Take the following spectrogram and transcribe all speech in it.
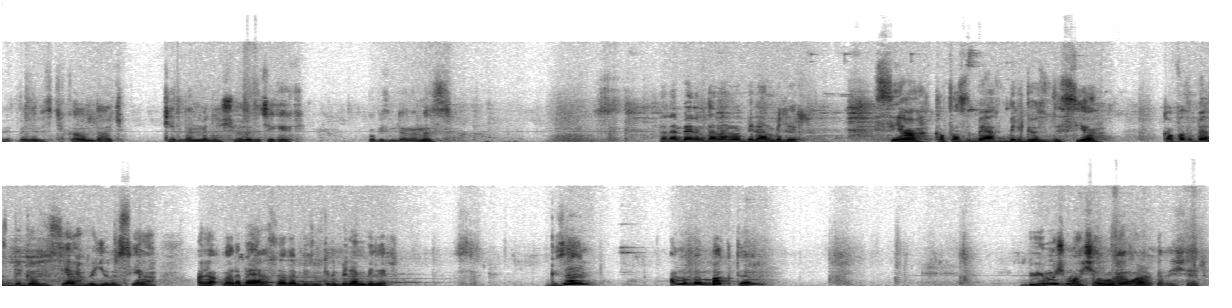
Evet bence biz çıkalım daha çok kirlenmeden şöyle de çekek. Bu bizim danamız. Zaten benim danamı bilen bilir. Siyah, kafası beyaz, bir gözü de siyah. Kafası beyaz, bir gözü siyah, vücudu siyah. Ayakları beyaz zaten bizimkini bilen bilir. Güzel. Ama ben baktım. Büyümüş maşallah var arkadaşlar.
